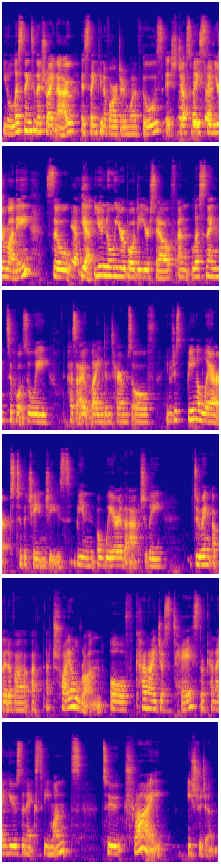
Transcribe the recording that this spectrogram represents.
you know, listening to this right now is thinking of ordering one of those, it's just wasting your money. So yes. yeah, you know your body yourself and listening to what Zoe has outlined in terms of you know just being alert to the changes being aware that actually doing a bit of a, a, a, trial run of can i just test or can i use the next three months to try estrogen?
